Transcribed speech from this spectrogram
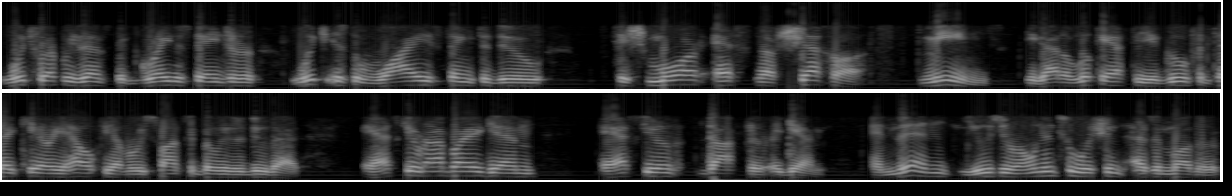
Which represents the greatest danger, which is the wise thing to do. Tishmor es nafshecha means you got to look after your guf and take care of your health. You have a responsibility to do that. Ask your rabbi again, ask your doctor again, and then use your own intuition as a mother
